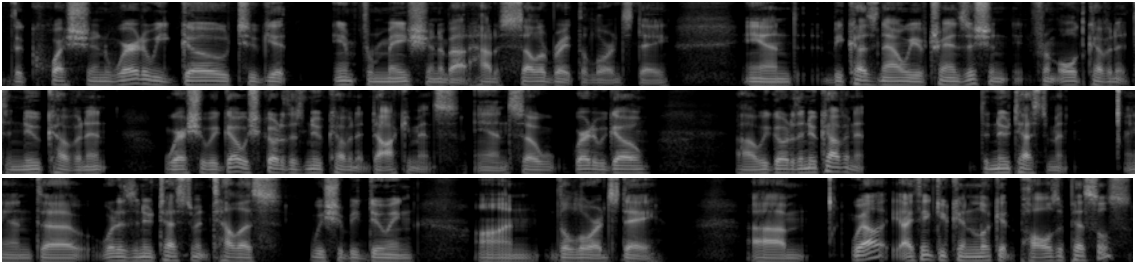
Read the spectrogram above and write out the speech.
the question: Where do we go to get information about how to celebrate the Lord's Day? And because now we have transitioned from Old Covenant to New Covenant, where should we go? We should go to those New Covenant documents. And so, where do we go? Uh, we go to the New Covenant, the New Testament. And uh, what does the New Testament tell us we should be doing on the Lord's Day? Um, well, I think you can look at Paul's epistles,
